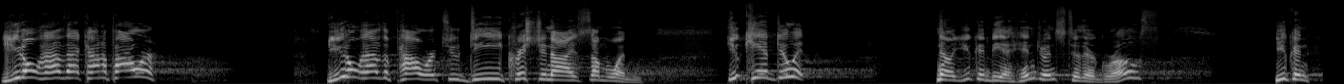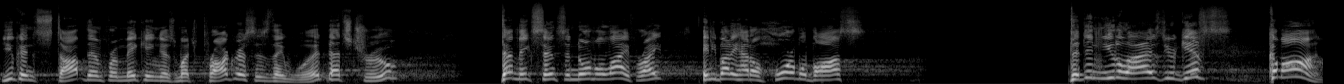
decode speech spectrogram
You don't have that kind of power. You don't have the power to de Christianize someone. You can't do it. Now, you can be a hindrance to their growth. You can, you can stop them from making as much progress as they would. That's true. That makes sense in normal life, right? Anybody had a horrible boss that didn't utilize your gifts? Come on.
